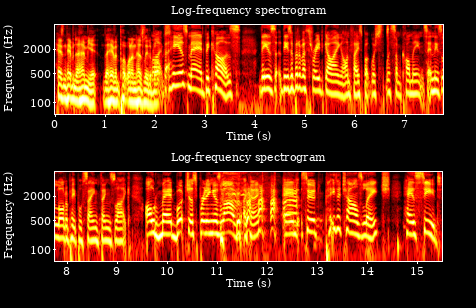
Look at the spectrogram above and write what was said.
hasn't happened to him yet. They haven't put one in his letterbox. Right, but he is mad because there's there's a bit of a thread going on Facebook with, with some comments, and there's a lot of people saying things like "old mad butcher spreading his love," okay, and Sir Peter Charles Leitch has said.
